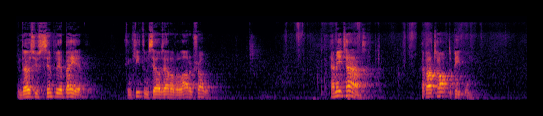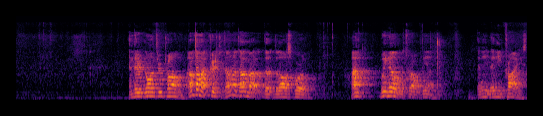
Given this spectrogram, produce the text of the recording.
And those who simply obey it can keep themselves out of a lot of trouble. How many times have I talked to people and they're going through problems? I'm talking about Christians. I'm not talking about the, the lost world. I'm, we know what's wrong with them. They need, they need Christ.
